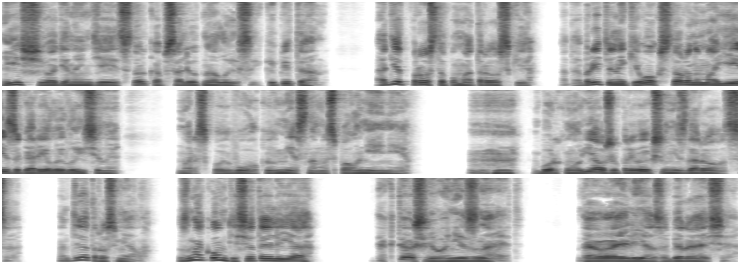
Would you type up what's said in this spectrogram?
еще один индеец, только абсолютно лысый, капитан. Одет просто по-матросски. Одобрительный кивок в сторону моей загорелой лысины. Морской волк в местном исполнении. «Угу», — буркнул я, уже привыкший не здороваться. «Дед Русмел, знакомьтесь, это Илья». «Да кто ж его не знает? Давай, Илья, забирайся».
